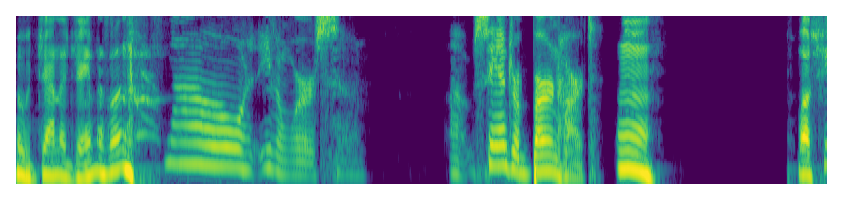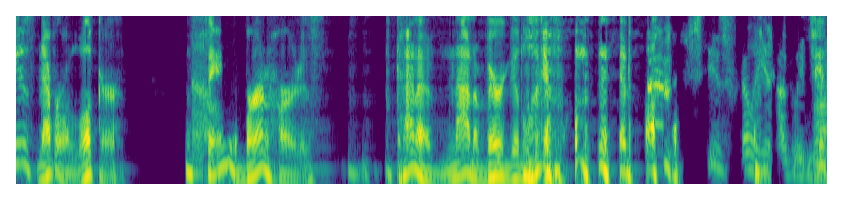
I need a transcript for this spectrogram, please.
Who Jenna Jameson? No, even worse. Uh, uh, Sandra Bernhard. Hmm. Well, she was never a looker. No. Sandra Bernhard is kind of not a very good looking woman at all. She's really an ugly She's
